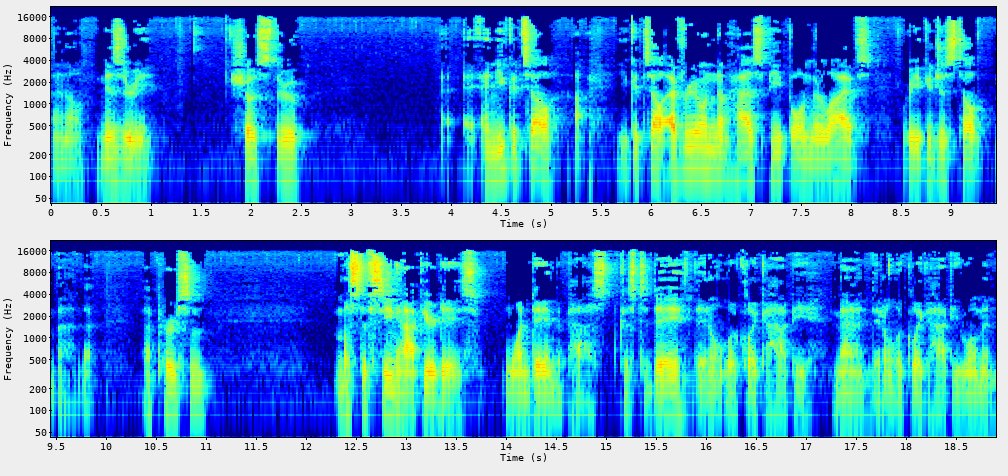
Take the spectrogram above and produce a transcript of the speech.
I don't know, misery shows through. And you could tell, you could tell everyone has people in their lives where you could just tell that that person must have seen happier days one day in the past because today they don't look like a happy man, they don't look like a happy woman.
